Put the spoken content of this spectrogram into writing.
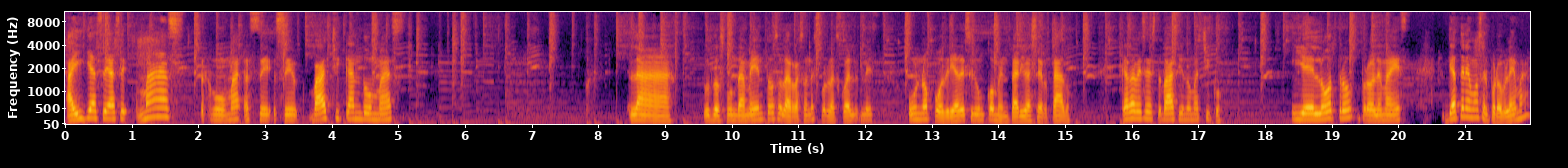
ahí ya se hace más, como más se, se va achicando más la, pues, los fundamentos o las razones por las cuales uno podría decir un comentario acertado. Cada vez va haciendo más chico. Y el otro problema es, ya tenemos el problema,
